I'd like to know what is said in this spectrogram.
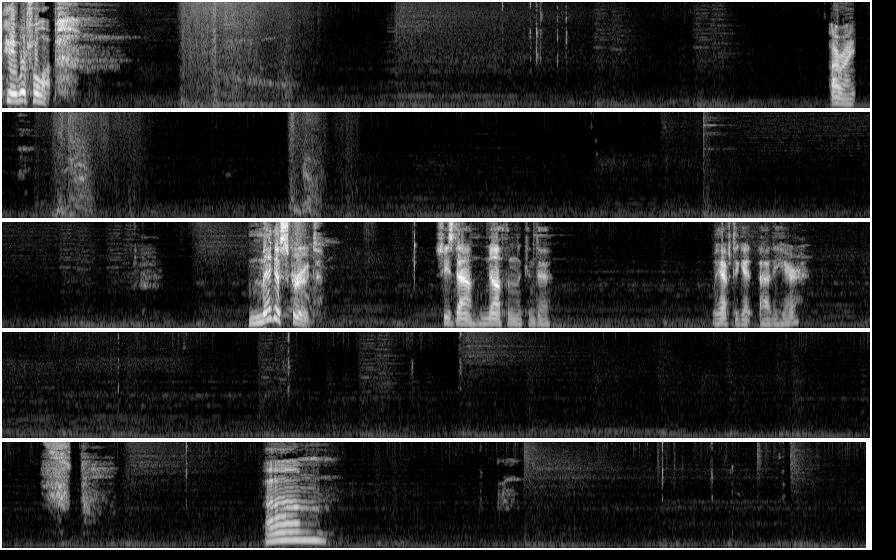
Okay, we're full up. Mega screwed. She's down. Nothing can do. We have to get out of here.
